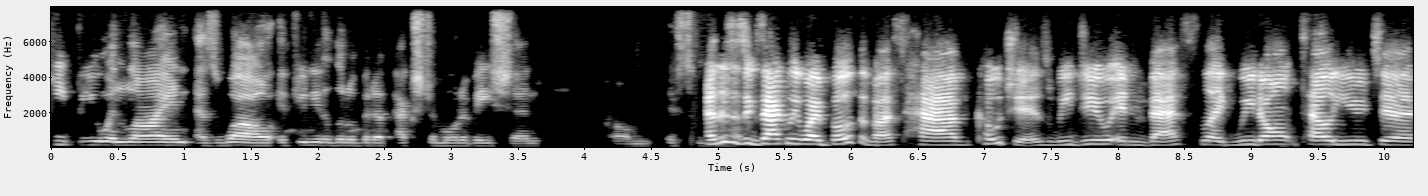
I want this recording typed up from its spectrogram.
keep you in line as well if you need a little bit of extra motivation um, and this is exactly why both of us have coaches. We do invest, like, we don't tell you to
